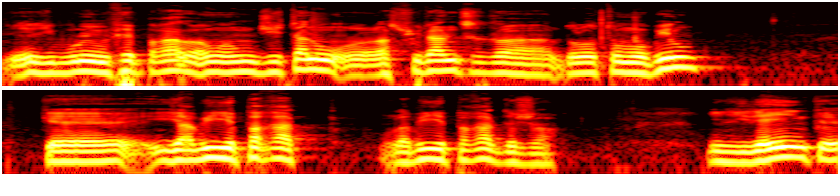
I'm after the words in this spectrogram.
li volien fer pagar a un gitano l'assurance de, de l'automòbil que ja havia pagat, l'havia pagat déjà. I li deien que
